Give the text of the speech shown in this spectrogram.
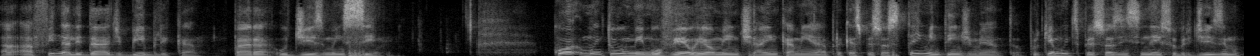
a, a finalidade bíblica para o dízimo em si. Muito me moveu realmente a encaminhar para que as pessoas tenham entendimento, porque muitas pessoas ensinei sobre dízimo,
